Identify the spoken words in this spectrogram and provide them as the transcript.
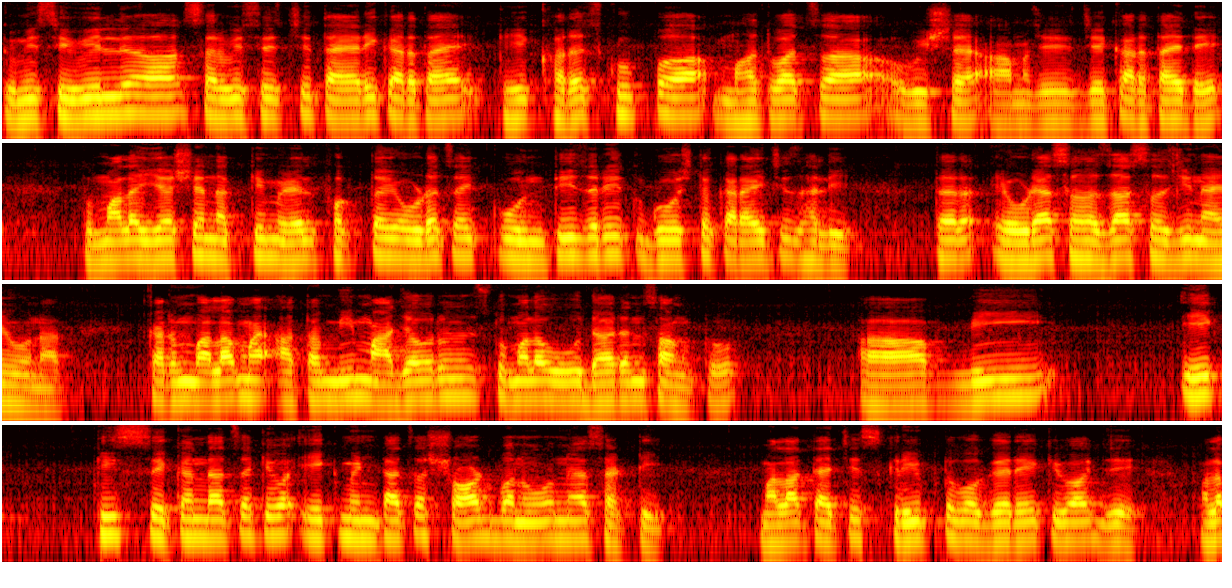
तुम्ही सिव्हिल सर्व्हिसेसची तयारी करताय ही खरंच खूप महत्त्वाचा विषय म्हणजे जे करताय ते. तुम्हाला यश हे नक्की मिळेल. फक्त एवढंच आहे कोणती जरी गोष्ट करायची झाली तर एवढ्या सहजासहजी नाही होणार. कारण मला मा आता मी माझ्यावरूनच तुम्हाला उदाहरण सांगतो. मी एक तीस सेकंदाचा किंवा एक मिनटाचा शॉर्ट बनवण्यासाठी मला त्याची स्क्रिप्ट वगैरे किंवा जे मला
